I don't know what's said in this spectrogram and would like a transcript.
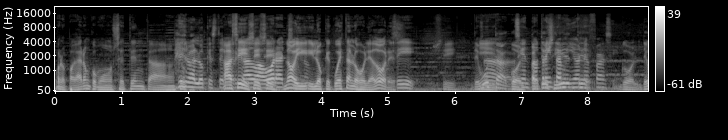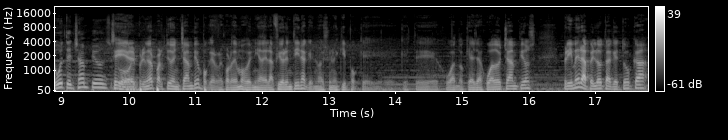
Bueno, pagaron como 70. Pero a lo que está el ah, sí, sí, sí. No, y, y, lo que cuestan los goleadores. Sí. Sí. Debuta, gol. 130 millones fácil. Gol. Debuta en Champions. Sí, era el primer partido en Champions, porque recordemos venía de la Fiorentina, que no es un equipo que, esté jugando, que haya jugado Champions. Primera pelota que toca,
